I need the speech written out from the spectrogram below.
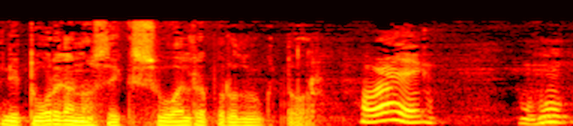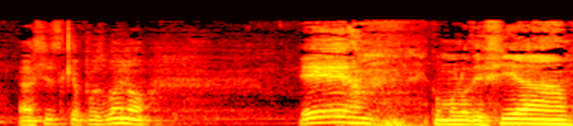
de tu órgano sexual reproductor. Órale. Ujú. Así es que, pues bueno, eh, como lo decía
